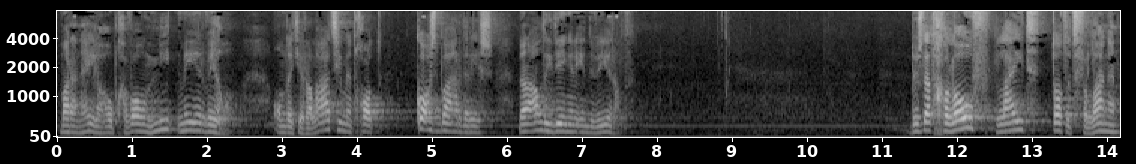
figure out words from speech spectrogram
Maar een hele hoop gewoon niet meer wil. Omdat je relatie met God kostbaarder is dan al die dingen in de wereld. Dus dat geloof leidt tot het verlangen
